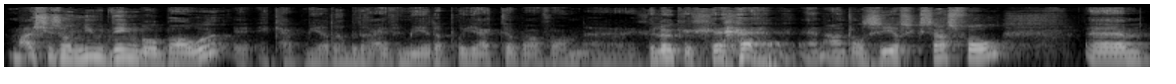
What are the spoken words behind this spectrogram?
maar als je zo'n nieuw ding wil bouwen, ik heb meerdere bedrijven, meerdere projecten, waarvan gelukkig een aantal zeer succesvol. Um,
